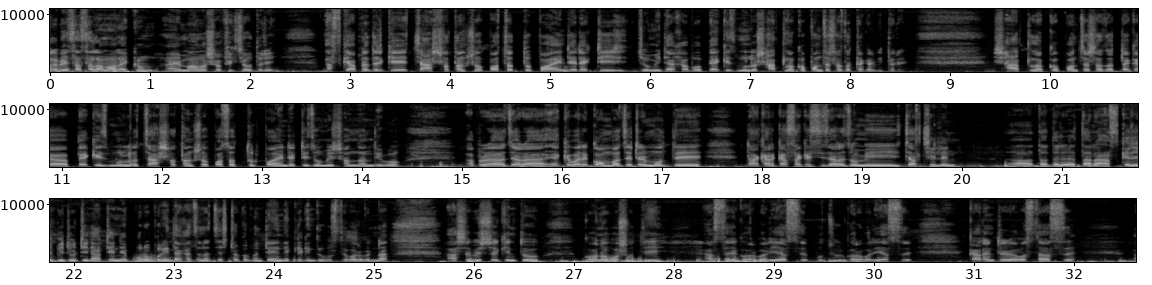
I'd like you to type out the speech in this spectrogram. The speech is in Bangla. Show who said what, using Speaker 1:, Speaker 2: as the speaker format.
Speaker 1: হ্যালো বেস আসসালামু আলাইকুম। আমি মোহাম্মদ শফিক চৌধুরী। আজকে আপনাদেরকে চার শতাংশ পঁচাত্তর পয়েন্টের একটি জমি দেখাবো প্যাকেজ মূল্য সাত লক্ষ পঞ্চাশ হাজার টাকার ভিতরে। সাত লক্ষ পঞ্চাশ হাজার টাকা প্যাকেজ মূল্য চার শতাংশ পঁচাত্তর পয়েন্ট একটি জমির সন্ধান দিব। আপনারা যারা একেবারে কম বাজেটের মধ্যে ঢাকার কাছাকাছি যারা জমি চাচ্ছিলেন তাদের তারা আজকের এই ভিডিওটি না টেনে পুরোপুরি দেখার জন্য চেষ্টা করবেন। টেনে দেখলে কিন্তু বুঝতে পারবেন না। আশেপাশে কিন্তু ঘনবসতি আছে ঘরবাড়ি আছে প্রচুর ঘরবাড়ি আছে কারেন্টের ব্যবস্থা আছে।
